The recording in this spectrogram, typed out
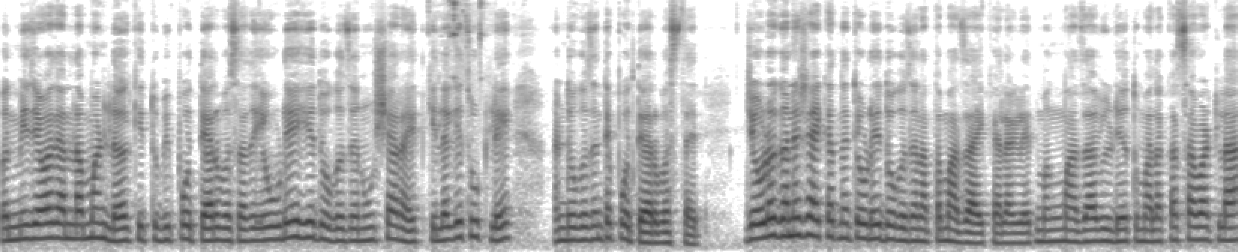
पण मी जेव्हा त्यांना म्हणलं की तुम्ही पोत्यावर बसा तर एवढे हे दोघंजण हुशार आहेत की लगेच उठले आणि दोघंजण ते पोत्यावर बसतायत. जेवढं गणेश ऐकत नाही तेवढे दोघं जण आता माझा ऐकायला लागलेत. मग माझा व्हिडिओ तुम्हाला कसा वाटला?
